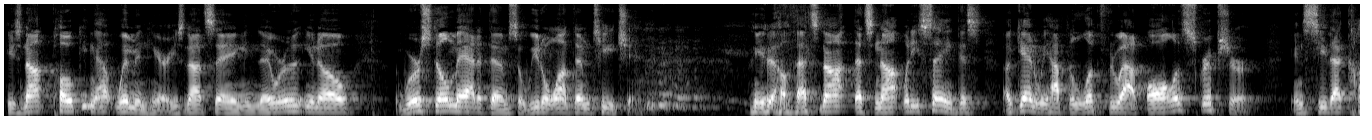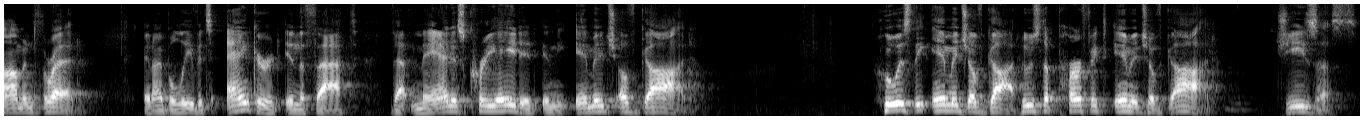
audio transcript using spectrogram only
He's not poking at women here. He's not saying they were, you know, we're still mad at them, so we don't want them teaching. you know, that's not that's not what he's saying. This again, we have to look throughout all of Scripture and see that common thread. And I believe it's anchored in the fact that man is created in the image of God. Who is the image of God? Who's the perfect image of God? Jesus.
